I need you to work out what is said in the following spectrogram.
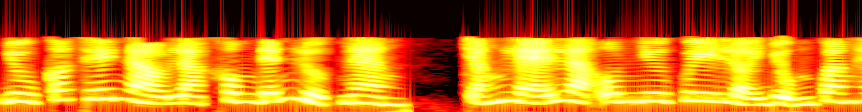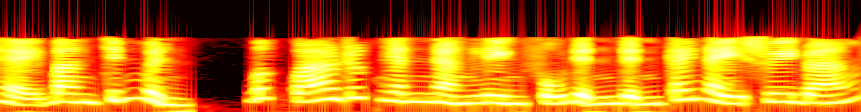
dù có thế nào là không đến lượt nàng, chẳng lẽ là ôn như quy lợi dụng quan hệ ban chính mình, bất quá rất nhanh nàng liền phủ định định cái này suy đoán,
